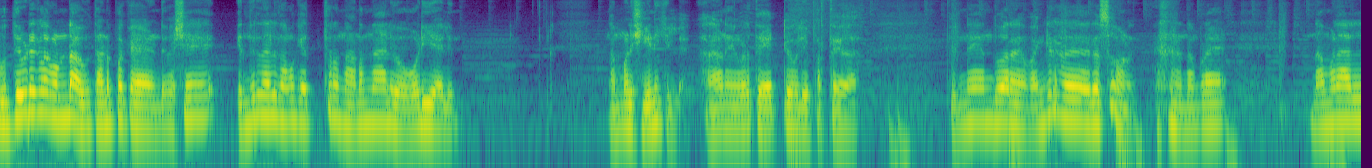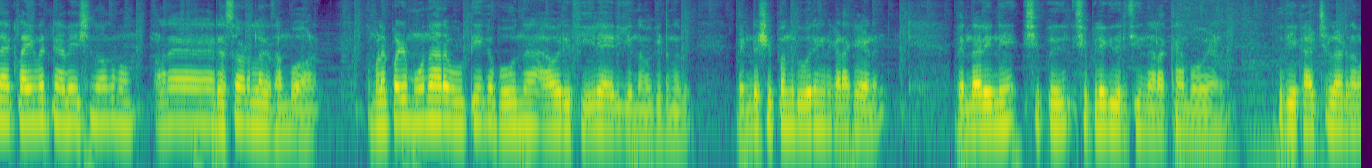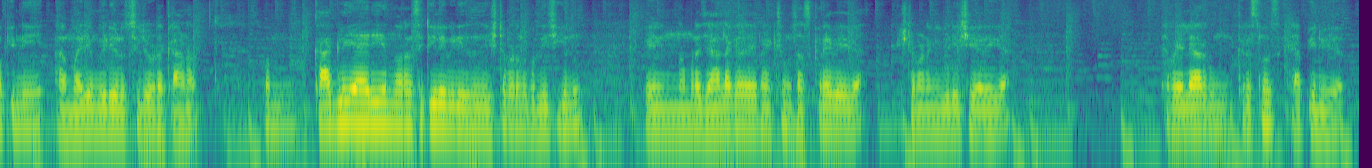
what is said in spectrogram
ബുദ്ധിമുട്ടുകളൊക്കെ ഉണ്ടാവും തണുപ്പൊക്കെ ആയതുകൊണ്ട് പക്ഷേ എന്നിരുന്നാലും നമുക്ക് എത്ര നടന്നാലും ഓടിയാലും നമ്മൾ ക്ഷീണിക്കില്ല. അതാണ് ഇവിടുത്തെ ഏറ്റവും വലിയ പ്രത്യേകത. പിന്നെ എന്തു പറയുക ഭയങ്കര രസമാണ്. നമ്മുടെ നമ്മളെ ക്ലൈമറ്റിനെ അപേക്ഷിച്ച് നോക്കുമ്പം വളരെ രസമായിട്ടുള്ള ഒരു സംഭവമാണ്. നമ്മളെപ്പോഴും മൂന്നാറ് ഊട്ടിയൊക്കെ പോകുന്ന ആ ഒരു ഫീലായിരിക്കും നമുക്ക് കിട്ടുന്നത്. എന്റെ ഷിപ്പ് അങ്ങ് ദൂരെ ഇങ്ങനെ കിടക്കുകയാണ്. അപ്പോൾ എന്തായാലും ഇനി ഷിപ്പ് ഷിപ്പിലേക്ക് തിരിച്ച് നടക്കാൻ പോവുകയാണ്. പുതിയ കാഴ്ചകളായിട്ട് നമുക്കിനി മരിയം മരിയം വീഡിയോസിലൂടെ കാണാം. അപ്പം കാഗ്ലിയാരി എന്ന് പറയുന്ന സിറ്റിയിലെ വീഡിയോ ഇന്ന് ഇഷ്ടപ്പെടുമെന്ന് പ്രതീക്ഷിക്കുന്നു. നമ്മുടെ ചാനലൊക്കെ മാക്സിമം സബ്സ്ക്രൈബ് ചെയ്യുക ഇഷ്ടമാണെങ്കിൽ വീഡിയോ ഷെയർ ചെയ്യുക. അപ്പോൾ എല്ലാവർക്കും ക്രിസ്മസ് ഹാപ്പി ന്യൂ ഇയർ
